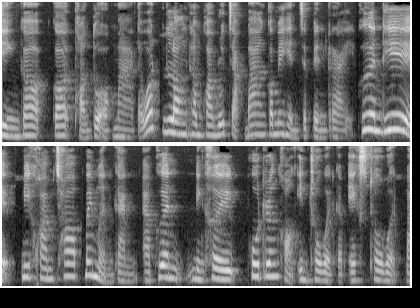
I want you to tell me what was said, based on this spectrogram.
ริง ๆ ก็ก็ถอนตัวออกมา แต่ว่าลองทำความรู้จักบ้างก็ไม่เห็นจะเป็นไร เพื่อนที่มีความชอบไม่เหมือนกันอะเพื่อนดิงเคยพูดเรื่องของ introvert กับ extrovert ไป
